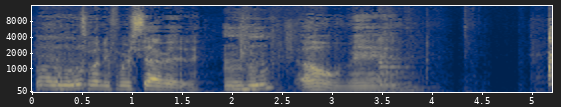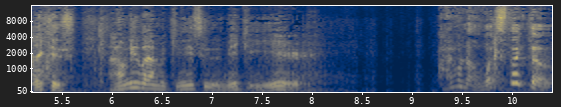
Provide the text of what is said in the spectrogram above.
twenty four seven. Mm-hmm. Oh man, yeah, how many Lamborghinis do they make a year? I don't know. What's like the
